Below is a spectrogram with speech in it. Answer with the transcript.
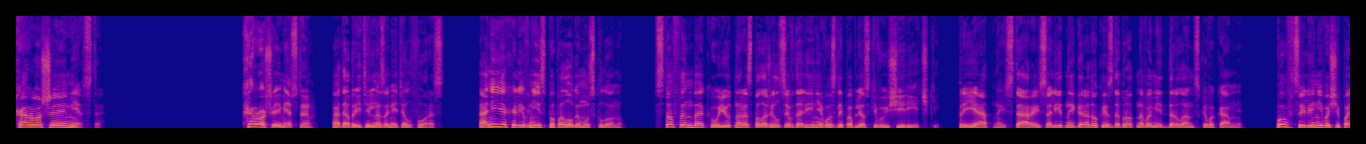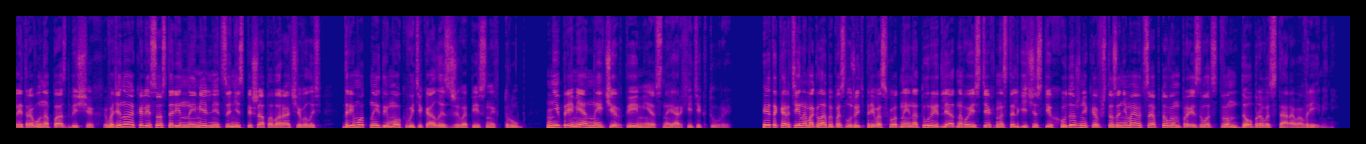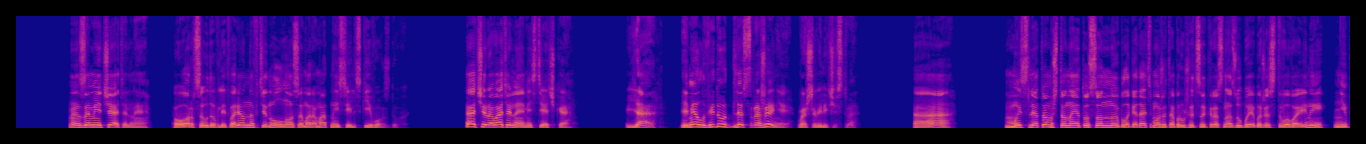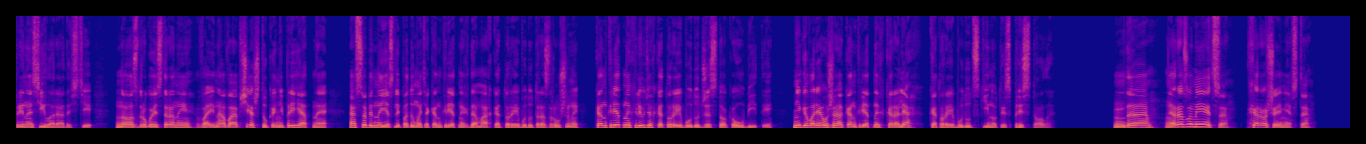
Хорошее место. «Хорошее место», — одобрительно заметил Форест. Они ехали вниз по пологому склону. Стоффенбек уютно расположился в долине возле поблескивающей речки. Приятный, старый, солидный городок из добротного миддерландского камня. Овцы лениво щипали траву на пастбищах, водяное колесо старинной мельницы не спеша поворачивалось, дремотный дымок вытекал из живописных труб. Непременные черты местной архитектуры. Эта картина могла бы послужить превосходной натурой для одного из тех ностальгических художников, что занимаются оптовым производством доброго старого времени. «Замечательная». Орса удовлетворенно втянул носом ароматный сельский воздух. «Очаровательное местечко». «Я имел в виду для сражения, Ваше Величество». «А, -а. Мысль о том, что на эту сонную благодать может обрушиться краснозубое божество войны, не приносила радости. Но, с другой стороны, война вообще штука неприятная, особенно если подумать о конкретных домах, которые будут разрушены, конкретных людях, которые будут жестоко убиты, не говоря уже о конкретных королях, которые будут скинуты с престола. «Да, разумеется, хорошее место»,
